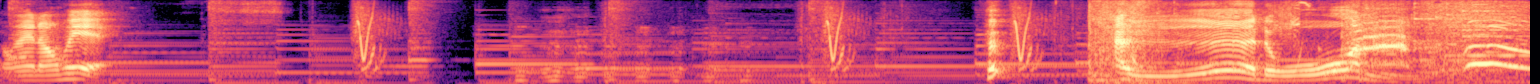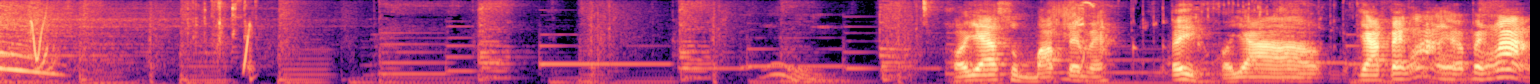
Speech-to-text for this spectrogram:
ว่าไงน้องเพ่ เออ โดนขอยาสุ่มบัฟได้ไหมเอ้ย ขอยายาแปลงร่างยาแปลงร่าง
